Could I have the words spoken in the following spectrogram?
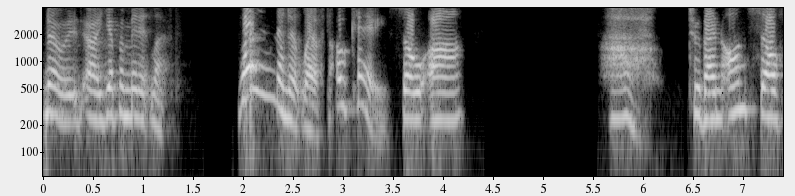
No, uh, you have a minute left. One minute left. Okay. So, uh, to thine own self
